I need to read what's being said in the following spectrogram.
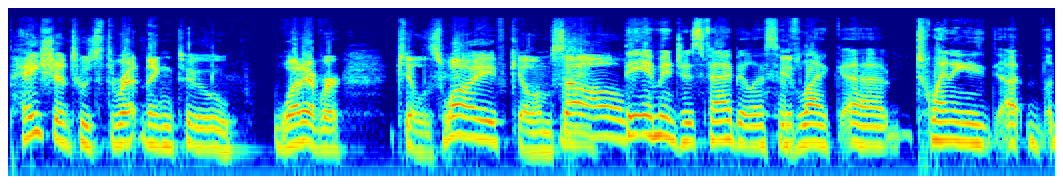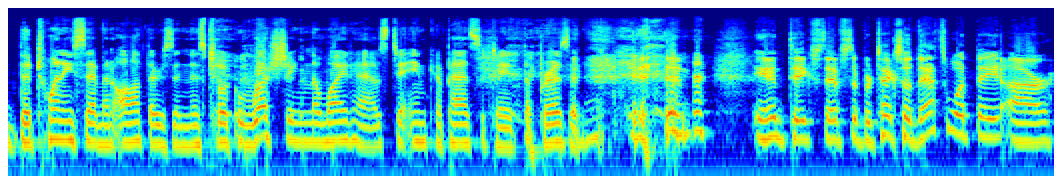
patient who's threatening to whatever kill his wife, kill himself. Right. The image is fabulous of it, like uh, 20 uh, the 27 authors in this book rushing the White House to incapacitate the president and, and take steps to protect. So that's what they are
